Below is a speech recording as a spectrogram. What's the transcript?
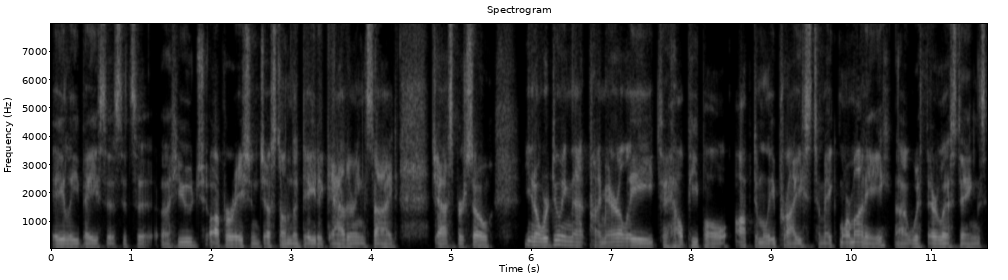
daily basis. It's a, a, huge operation just on the data gathering side, Jasper. So, you know, we're doing that primarily to help people optimally price to make more money uh, with their listings.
